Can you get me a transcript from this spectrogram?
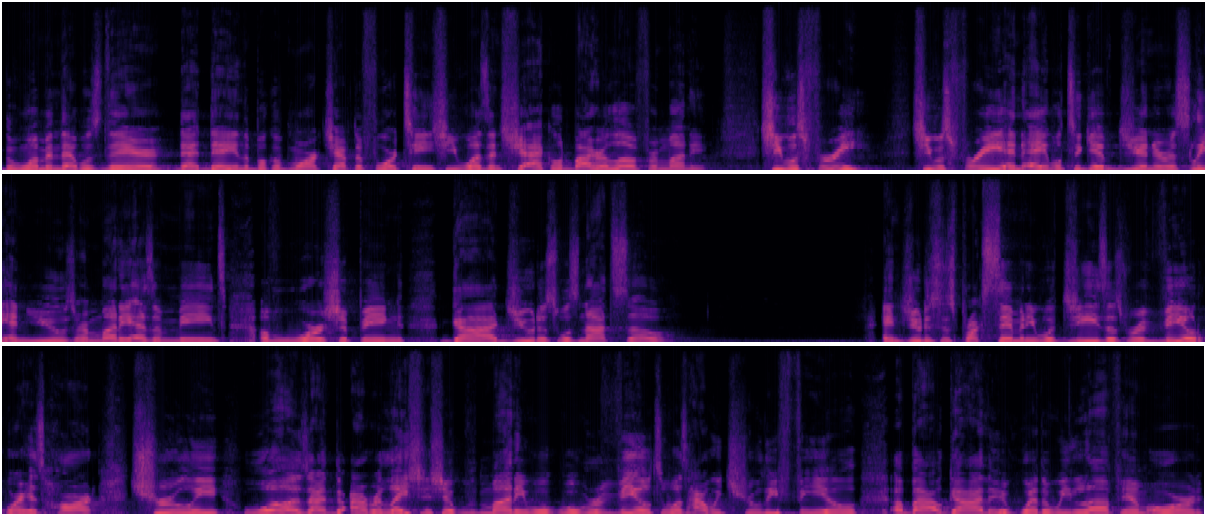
The woman that was there that day in the book of Mark, chapter 14, she wasn't shackled by her love for money. She was free. She was free and able to give generously and use her money as a means of worshiping God. Judas was not so. And Judas's proximity with Jesus revealed where his heart truly was. Our, our relationship with money will, will reveal to us how we truly feel about God, whether we love him or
